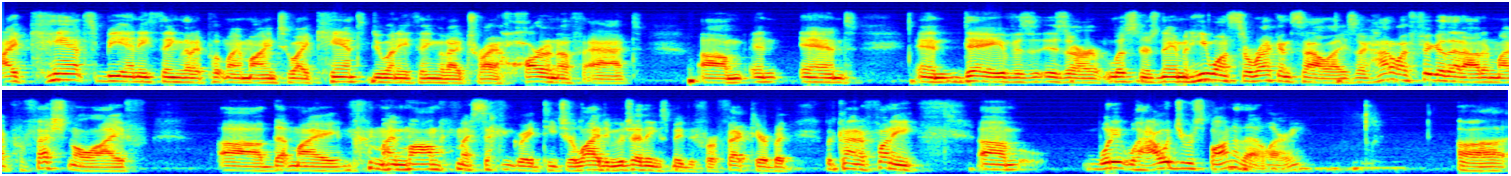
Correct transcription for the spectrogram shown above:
i can't be anything that i put my mind to. I can't do anything that i try hard enough at. Um, and and and Dave is, is our listener's name, and he wants to reconcile that. He's like, how do I figure that out in my professional life? Uh, that my my mom and my second grade teacher lied to me, which I think is maybe for effect here, but but kind of funny. Um, what you, how would you respond to that, Larry? Uh,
